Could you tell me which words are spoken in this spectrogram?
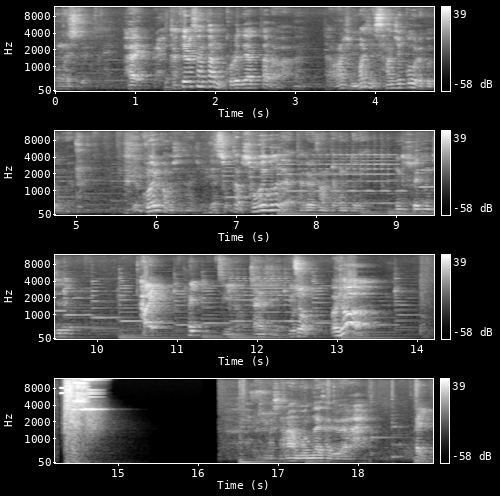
同じということで。はい。たけるさん多分これでやったら、あの人マジで30個ぐらい食うと思うよ。いや超えるかもしれない30 いやそ多分そういうことだよたけるさんって本当に。本当そういう感じではい。はい、次のチャレンジに行きましょう。よいしょ。来ましたな問題作が。はい、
